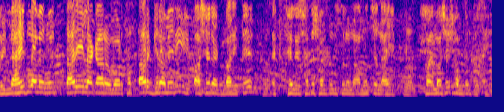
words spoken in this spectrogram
ওই নাহিদ নামের ওই তার এলাকার অর্থাৎ তার গ্রামেরই পাশের এক বাড়িতে এক ছেলের সাথে সম্পর্ক ছিল নাম হচ্ছে নাহিদ। ছয় মাসের সম্পর্ক ছিল।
